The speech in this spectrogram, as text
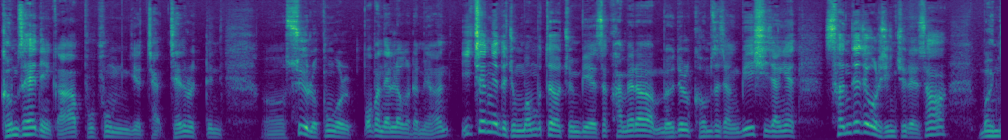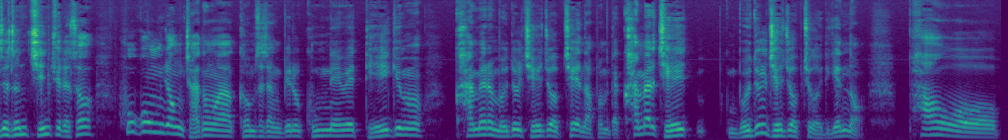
검사해야 되니까 부품 이제 자, 제대로 된 어, 수율 높은 걸 뽑아내려 그러면 2000년대 중반부터 준비해서 카메라 모듈 검사 장비 시장에 선제적으로 진출해서 먼저 전 진출해서 후공정 자동화 검사 장비를 국내외 대규모 카메라 모듈 제조업체에 납품합니다. 카메라 제 모듈 제조업체가 어디겠노? 파워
